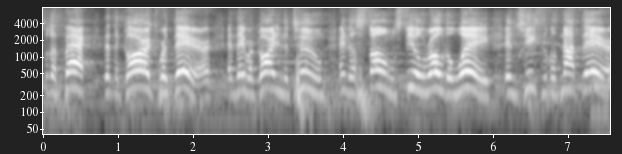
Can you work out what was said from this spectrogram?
So the fact that the guards were there and they were guarding the tomb and the stone still rolled away and Jesus was not there,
